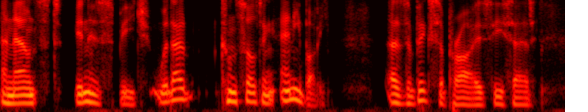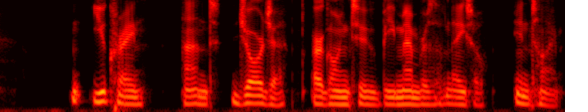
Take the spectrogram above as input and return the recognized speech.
announced in his speech, without consulting anybody, as a big surprise, he said, Ukraine and Georgia are going to be members of NATO in time.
